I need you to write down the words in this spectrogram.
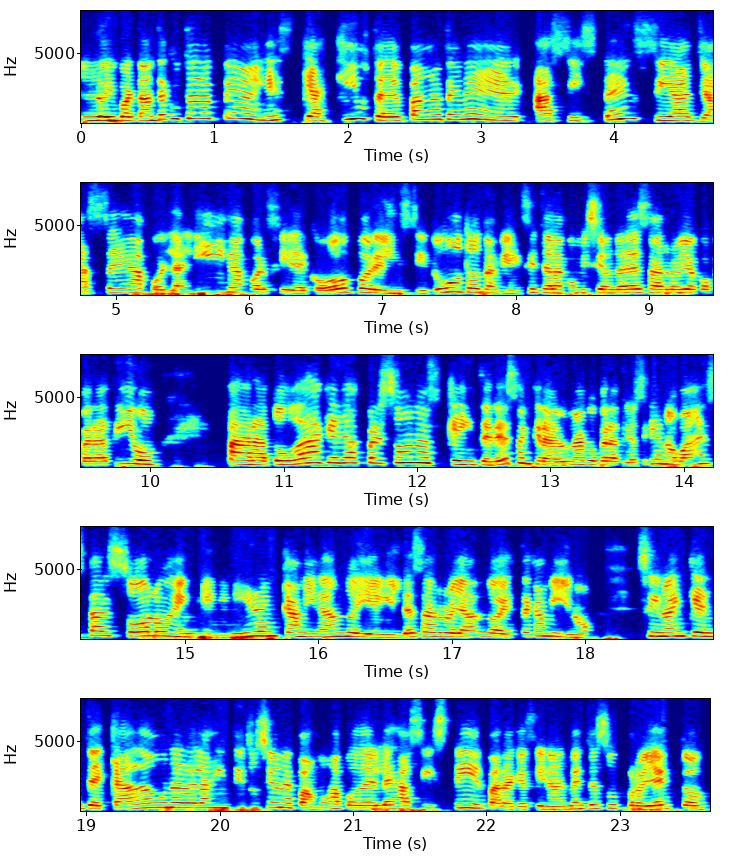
lo importante que ustedes vean es que aquí ustedes van a tener asistencia, ya sea por la liga, por Fideco, por el instituto, también existe la Comisión de Desarrollo Cooperativo, para todas aquellas personas que interesan crear una cooperativa. Así que no van a estar solos en, ir encaminando y en ir desarrollando este camino, sino en que entre cada una de las instituciones vamos a poderles asistir para que finalmente sus proyectos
